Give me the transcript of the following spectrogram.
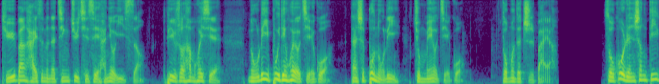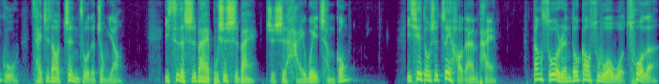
体育班孩子们的金句其实也很有意思啊。譬如说，他们会写：“努力不一定会有结果，但是不努力就没有结果。”多么的直白啊！走过人生低谷，才知道振作的重要。一次的失败不是失败，只是还未成功。一切都是最好的安排。当所有人都告诉我我错了，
